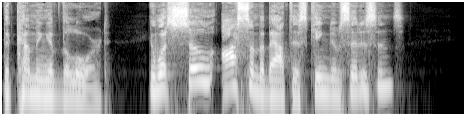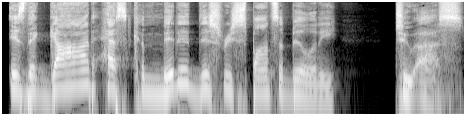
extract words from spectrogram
the coming of the Lord. And what's so awesome about this, kingdom citizens, is that God has committed this responsibility to us.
